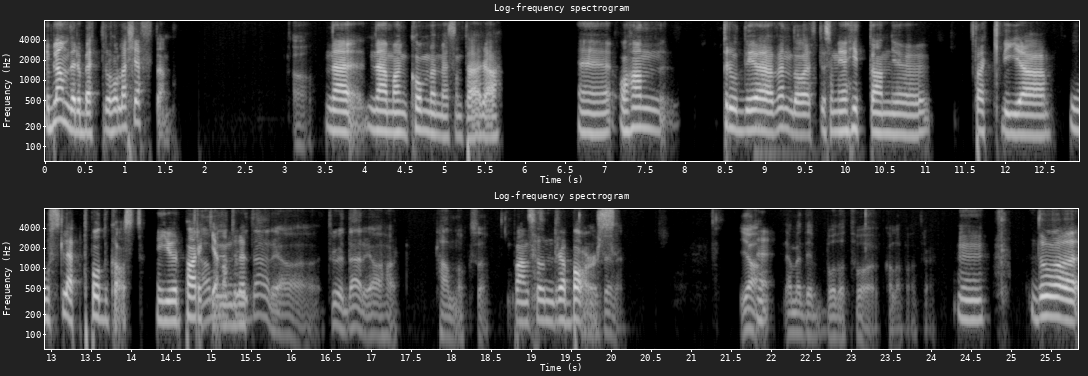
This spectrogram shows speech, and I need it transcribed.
ibland är det bättre att hålla käften Ja, när, när man kommer med sånt här. Eh, och han trodde ju även då, eftersom jag hittade han ju tack via osläppt podcast ja djurparken, om jag tror, det där jag, tror det där jag har hört han också. på hans 100 bars. Ja, Eh. ja, men det är båda två kolla på tror jag. Mm. Då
